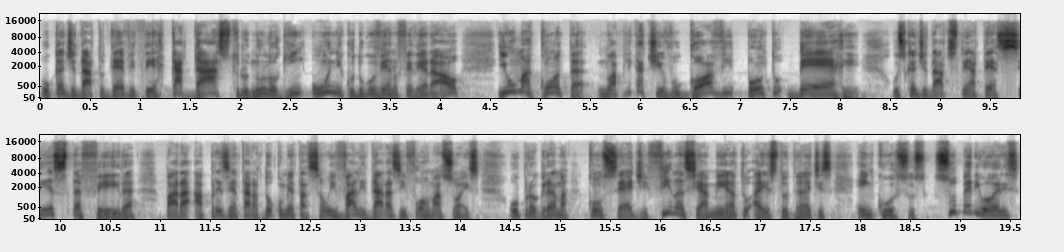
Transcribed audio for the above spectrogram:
o candidato deve ter cadastro no login único do governo federal e uma conta no aplicativo gov.br. Os candidatos têm até sexta-feira para apresentar a documentação e validar as informações. O programa concede financiamento a estudantes em cursos superiores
